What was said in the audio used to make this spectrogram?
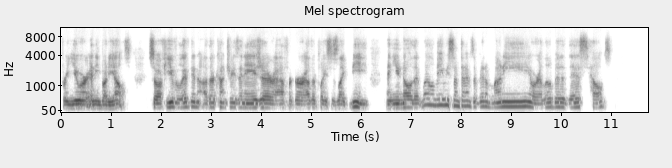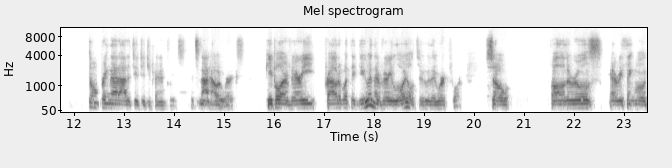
for you or anybody else. So if you've lived in other countries in Asia or Africa or other places like me, and you know that, well, maybe sometimes a bit of money or a little bit of this helps, don't bring that attitude to Japan, please. It's not how it works. People are very proud of what they do and they're very loyal to who they work for. So follow the rules, everything will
